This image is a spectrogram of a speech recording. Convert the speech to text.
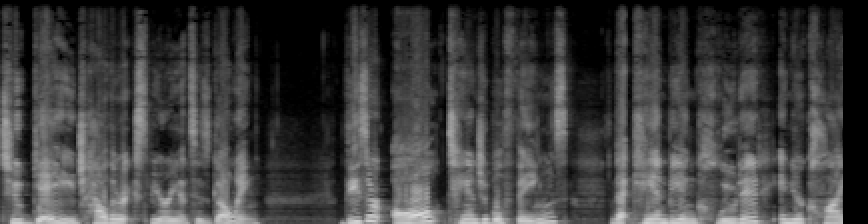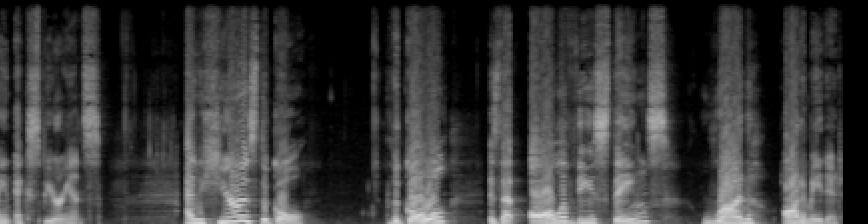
to gauge how their experience is going. These are all tangible things that can be included in your client experience. And here is the goal the goal is that all of these things run automated,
